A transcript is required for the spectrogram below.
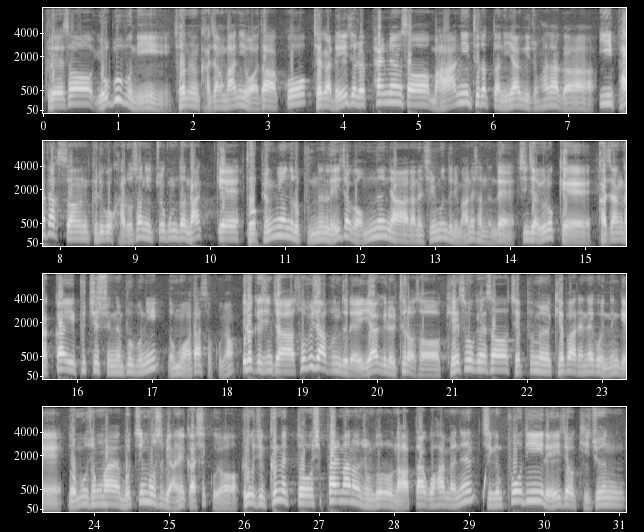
그래서 이 부분이 저는 가장 많이 와닿았고 제가 레이저를 팔면서 많이 들었던 이야기 중 하나가 이 바닥선 그리고 가로선이 조금 더 낮게 더 벽면으로 붙는 레이저가 없느냐라는 질문들이 많으셨는데 진짜 이렇게 가장 가까이 붙일 수 있는 부분이 너무 와닿았었고요. 이렇게 진짜 소비자분들의 이야기를 들어서 계속 계속해서 제품을 개발해내고 있는 게 너무 정말 멋진 모습이 아닐까 싶고요. 그리고 지금 금액도 18만 원 정도로 나왔다고 하면은 지금 4D 레이저 기준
